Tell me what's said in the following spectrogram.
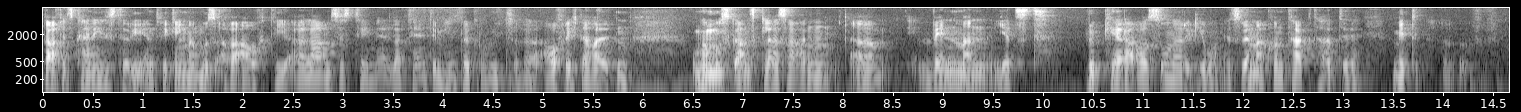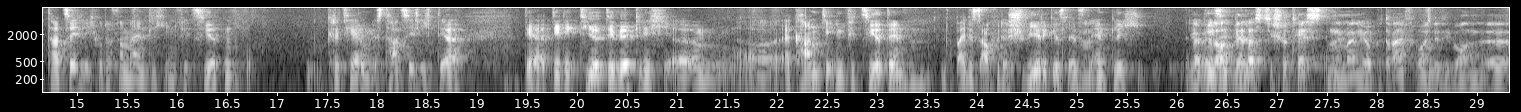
darf jetzt keine Hysterie entwickeln, man muss aber auch die Alarmsysteme latent im Hintergrund äh, aufrechterhalten. Und man muss ganz klar sagen, ähm, wenn man jetzt Rückkehrer aus so einer Region ist, wenn man Kontakt hatte mit äh, tatsächlich oder vermeintlich Infizierten, Kriterium ist tatsächlich der, der detektierte, wirklich ähm, äh, erkannte Infizierte, mhm. wobei das auch wieder schwierig ist letztendlich. Ja, wer, wer lässt sich schon testen? Ich meine, ich habe drei Freunde, die waren äh,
